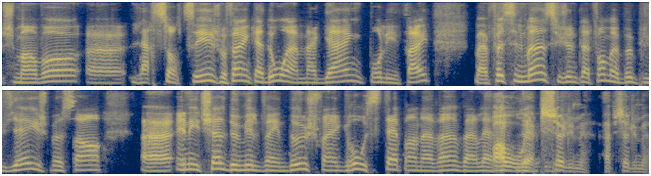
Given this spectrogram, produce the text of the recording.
je m'en vais euh, la ressortir, je veux faire un cadeau à ma gang pour les fêtes. Ben, facilement, si j'ai une plateforme un peu plus vieille, je me sors euh, NHL 2022, je fais un gros step en avant vers la. Ah oui, absolument, absolument.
